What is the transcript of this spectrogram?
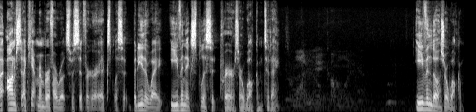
I, honestly, I can't remember if I wrote specific or explicit, but either way, even explicit prayers are welcome today. Even those are welcome.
